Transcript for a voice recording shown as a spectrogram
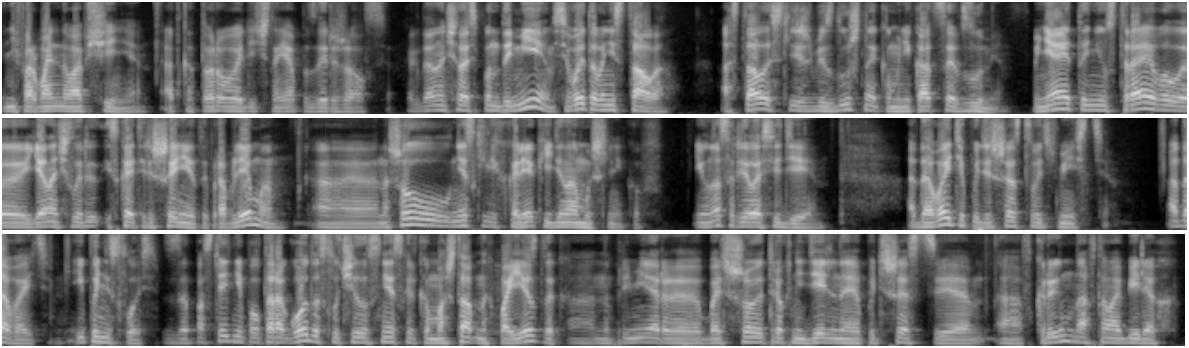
неформального общения, от которого лично я подзаряжался. Когда началась пандемия, всего этого не стало. Осталась лишь бездушная коммуникация в Зуме. Меня это не устраивало, я начал искать решение этой проблемы, э, нашел нескольких коллег-единомышленников. И у нас родилась идея. А давайте путешествовать вместе. А давайте. И понеслось. За последние полтора года случилось несколько масштабных поездок. А, Например, большое трехнедельное путешествие а, в Крым на автомобилях, а,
